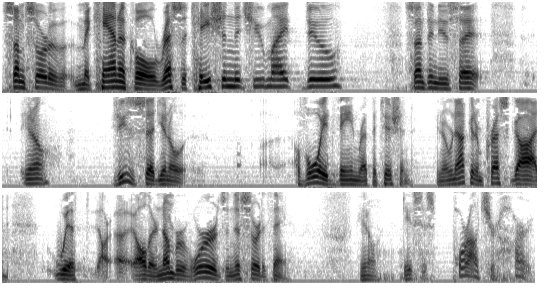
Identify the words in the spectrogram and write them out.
some sort of mechanical recitation that you might do? Something you say, you know, Jesus said, you know, avoid vain repetition. You know, we're not going to impress God with uh, all their number of words and this sort of thing. You know, Dave says, pour out your heart.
